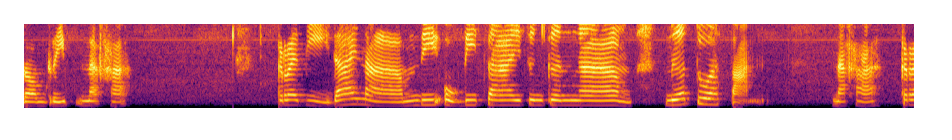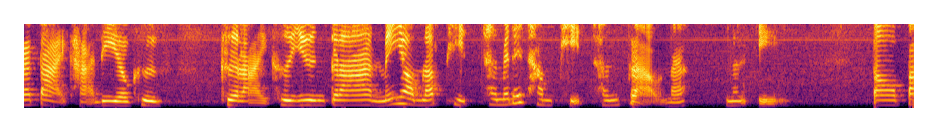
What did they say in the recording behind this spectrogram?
รอมริบนะคะ กระดี่ได้น้ำดีอกดีใจจนเกินงาม เนื้อตัวสั่นนะคะ กระต่ายขาเดียวคือ คืออะไรคือยืนกรานไม่ยอมรับผิด ฉันไม่ได้ทำผิดฉันเปล่านะ นั่นเอง ต่อไป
